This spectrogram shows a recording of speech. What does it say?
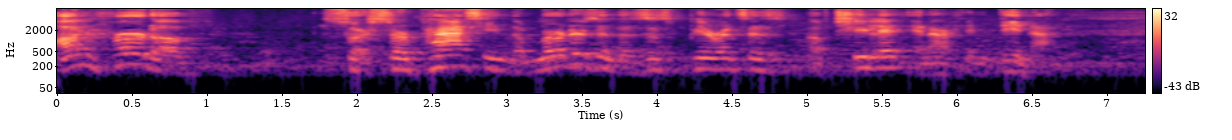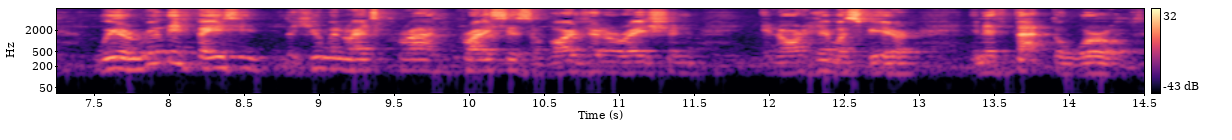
unheard of, sur surpassing the murders and the disappearances of Chile and Argentina. We are really facing the human rights crisis of our generation in our hemisphere, and if not the world.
